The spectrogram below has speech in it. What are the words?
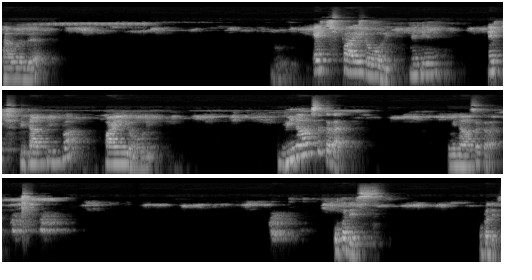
තවද H පයිලෝරි මේ තියෙන්නේ H පිටත් තිබ්බා පයිලෝරි විනාශ කරයි. විනාශ කරයි. උපදෙස් උපදෙස්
